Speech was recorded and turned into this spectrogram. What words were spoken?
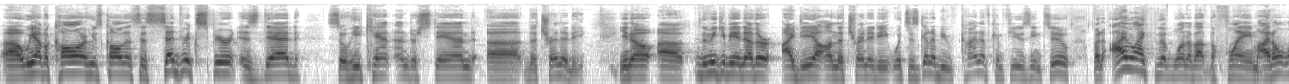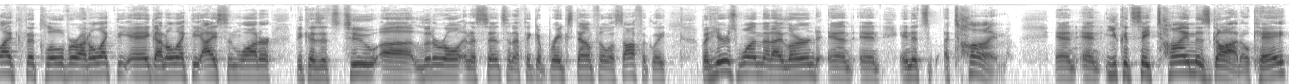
Uh, we have a caller who's called and says Cedric's spirit is dead, so he can't understand uh, the Trinity. You know, uh, let me give you another idea on the Trinity, which is going to be kind of confusing too. But I like the one about the flame. I don't like the clover. I don't like the egg. I don't like the ice and water because it's too uh, literal in a sense, and I think it breaks down philosophically. But here's one that I learned, and and and it's a time and, and you could say time is God, okay?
